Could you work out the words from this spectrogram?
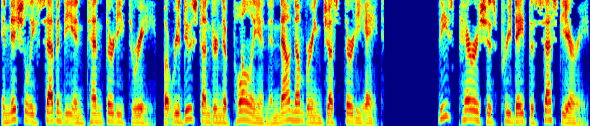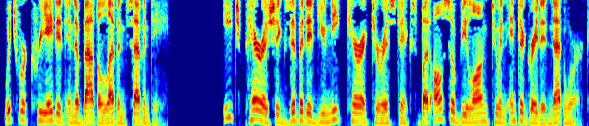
initially 70 in 1033, but reduced under Napoleon and now numbering just 38. These parishes predate the sestieri, which were created in about 1170. Each parish exhibited unique characteristics but also belonged to an integrated network.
